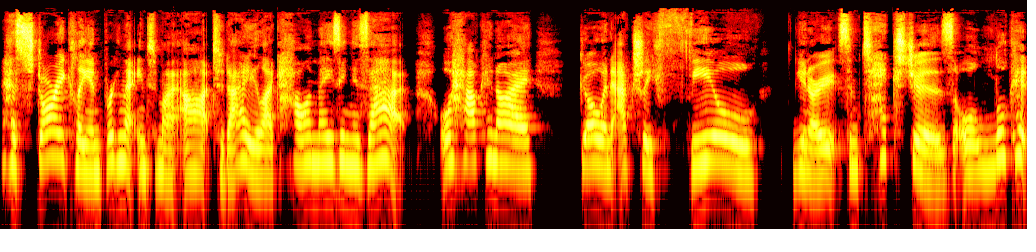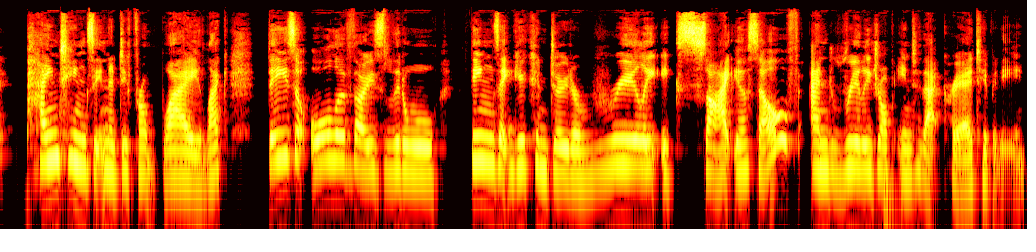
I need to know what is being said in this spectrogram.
historically, and bring that into my art today. Like, how amazing is that? Or how can I go and actually feel, you know, some textures or look at paintings in a different way? Like, these are all of those little things that you can do to really excite yourself and really drop into that creativity.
